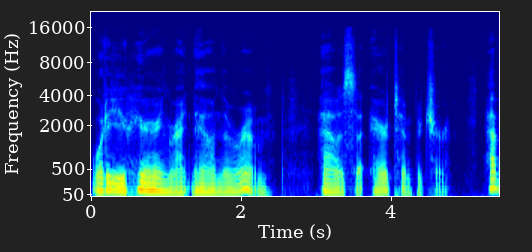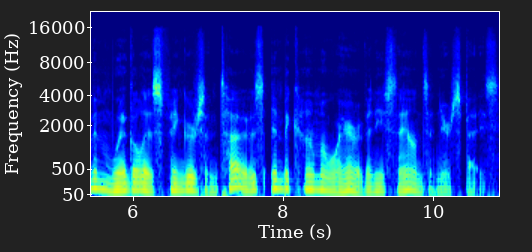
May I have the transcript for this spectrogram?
What are you hearing right now in the room? How is the air temperature? Have him wiggle his fingers and toes and become aware of any sounds in your space.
